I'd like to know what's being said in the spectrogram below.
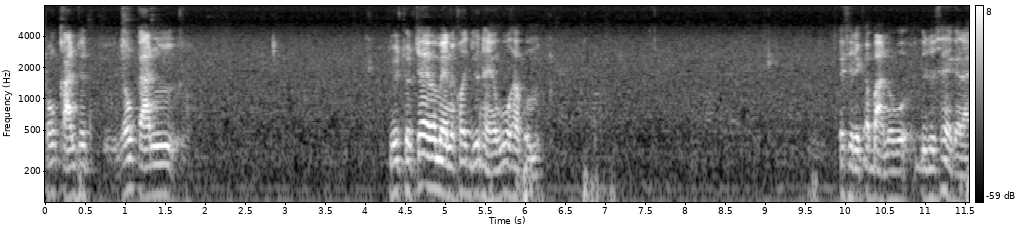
ต้องการจุดต้องการหยุดชดเชยว่าแมนเขาหยุดห้อาวุครับผม ไปสิริกลับบ้านมาอยู่ดูใช่ก็ได้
